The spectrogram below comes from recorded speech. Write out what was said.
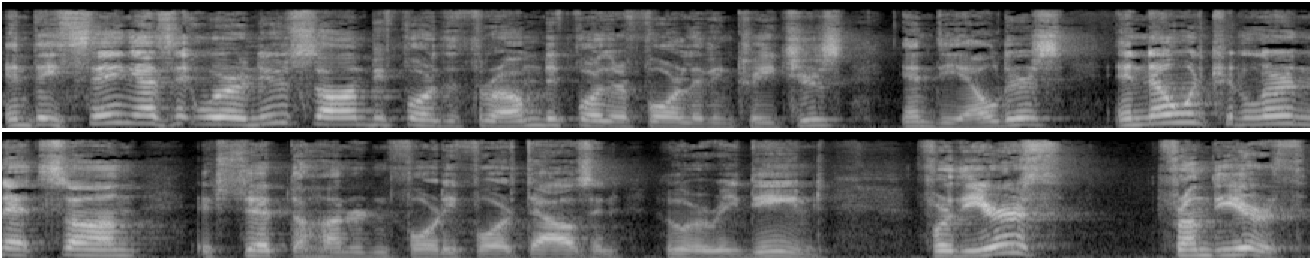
And they sing as it were a new song before the throne, before their four living creatures, and the elders, and no one could learn that song except the 144,000 who were redeemed. For the earth, from the earth,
